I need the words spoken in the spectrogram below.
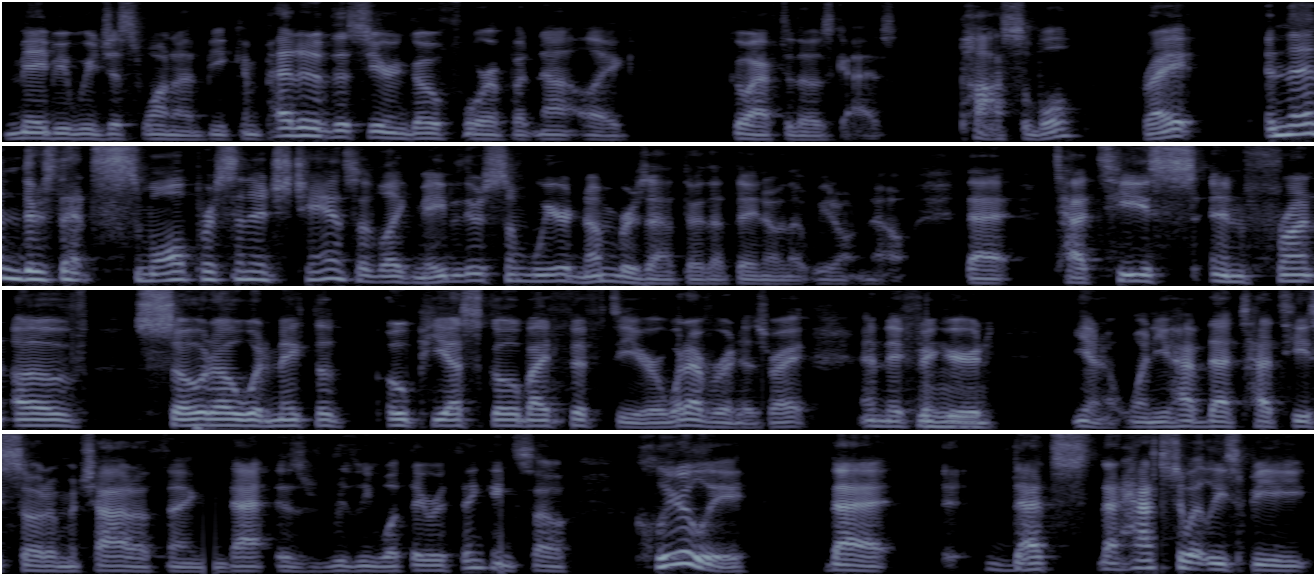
maybe we just want to be competitive this year and go for it, but not like go after those guys possible, right? And then there's that small percentage chance of like maybe there's some weird numbers out there that they know that we don't know. That Tatis in front of Soto would make the OPS go by 50 or whatever it is, right? And they mm-hmm. figured, mm-hmm. you know, when you have that Tatis Soto Machado thing, that is really what they were thinking. So clearly that eh, that's that has to at least be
